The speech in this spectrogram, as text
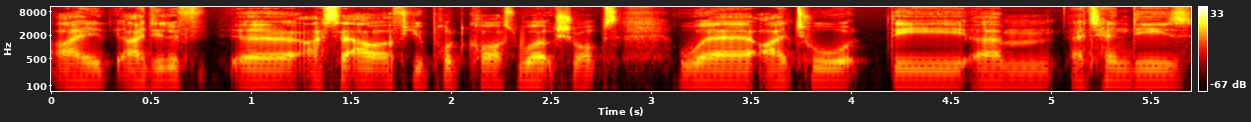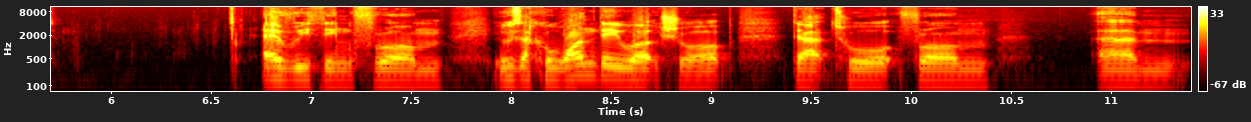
i, I did a f- uh, i set out a few podcast workshops where i taught the um, attendees everything from it was like a one day workshop that taught from um,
